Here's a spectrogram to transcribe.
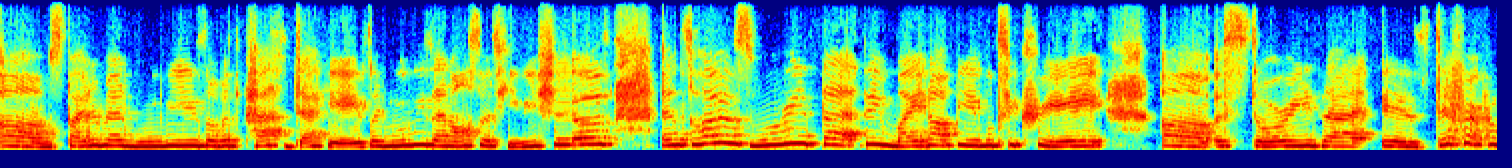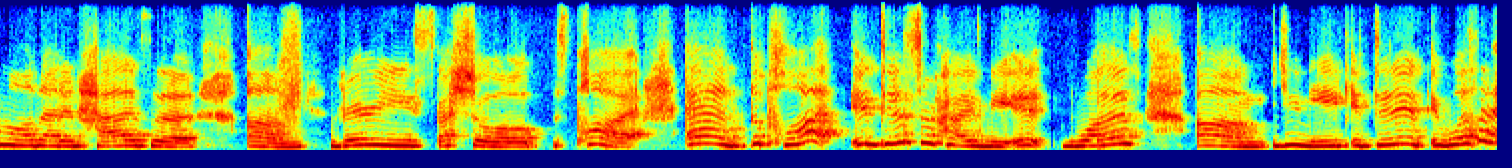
um, Spider Man movies over the past decades, like movies and also TV shows. And so I was worried that they might not be able to create um, a story that is different from all that and has a um, very special plot. And the plot, it did surprise me. It was um, unique. It didn't, it wasn't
